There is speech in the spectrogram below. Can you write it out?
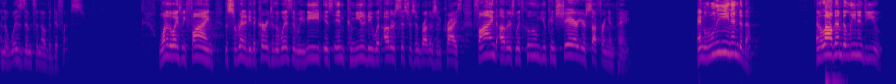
and the wisdom to know the difference. One of the ways we find the serenity, the courage, and the wisdom we need is in community with other sisters and brothers in Christ. Find others with whom you can share your suffering and pain and lean into them and allow them to lean into you.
